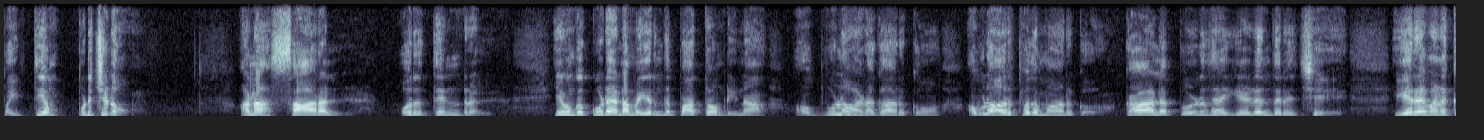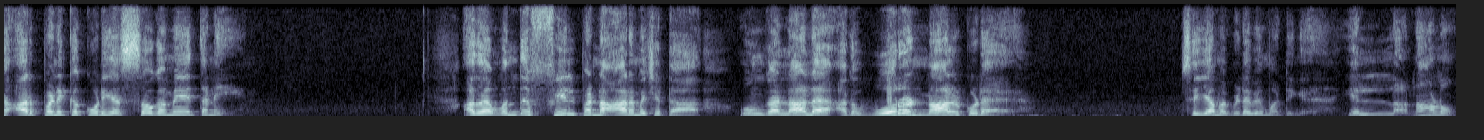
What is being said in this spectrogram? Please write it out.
பைத்தியம் பிடிச்சிடும். ஆனால் சாரல் ஒரு தென்றல் இவங்க கூட நம்ம இருந்து பார்த்தோம் அப்படின்னா அவ்வளோ அழகாக இருக்கும் அவ்வளோ அற்புதமாக இருக்கும். காலை பொழுத எழுந்திருச்சு இறைவனுக்கு அர்ப்பணிக்கக்கூடிய சுகமே தனி. அதை வந்து ஃபீல் பண்ண ஆரம்பிச்சிட்டா உங்களால் அதை ஒரு நாள் கூட செய்யாமல் விடவே மாட்டீங்க. எல்லா நாளும்.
